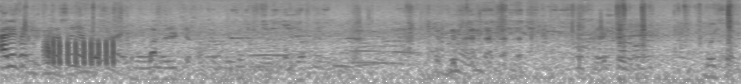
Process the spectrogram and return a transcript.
Allez, vas-y, de toute façon, il a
